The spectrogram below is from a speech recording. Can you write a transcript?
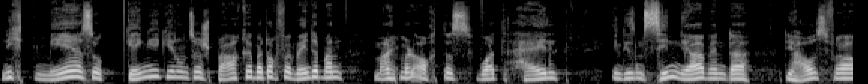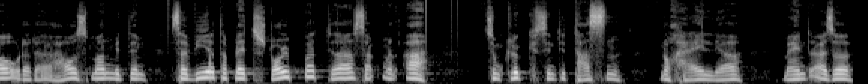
nicht mehr so gängig in unserer Sprache, aber doch verwendet man manchmal auch das Wort Heil in diesem Sinn, ja, wenn da die Hausfrau oder der Hausmann mit dem Serviertablett stolpert, ja, sagt man, ah, zum Glück sind die Tassen noch heil, ja. Meint also,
